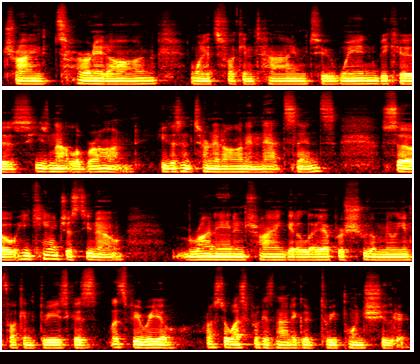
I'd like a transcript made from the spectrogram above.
try and turn it on when it's fucking time to win because he's not LeBron. He doesn't turn it on in that sense. So he can't just you know run in and try and get a layup or shoot a million fucking threes because let's be real Russell Westbrook is not a good three point shooter.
